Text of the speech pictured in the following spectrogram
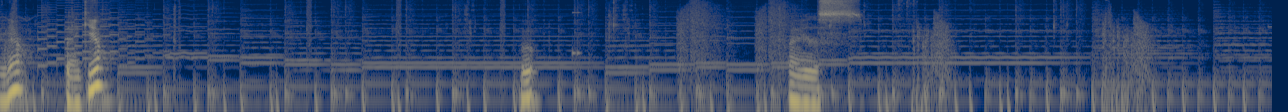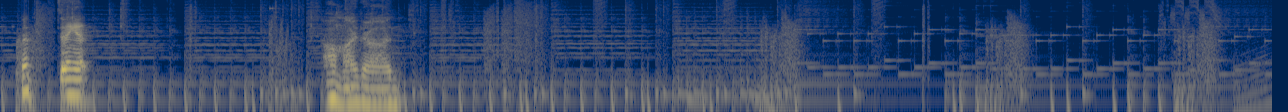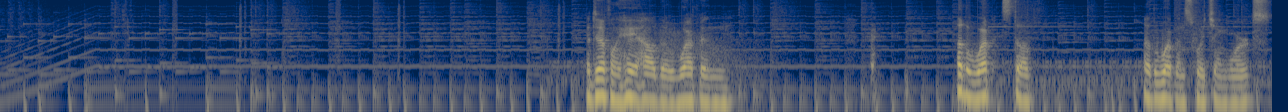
There you go. Thank you. Oop. I just Dang it. Oh my god. Definitely hate how the weapon... How the weapon stuff... How the weapon switching works.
